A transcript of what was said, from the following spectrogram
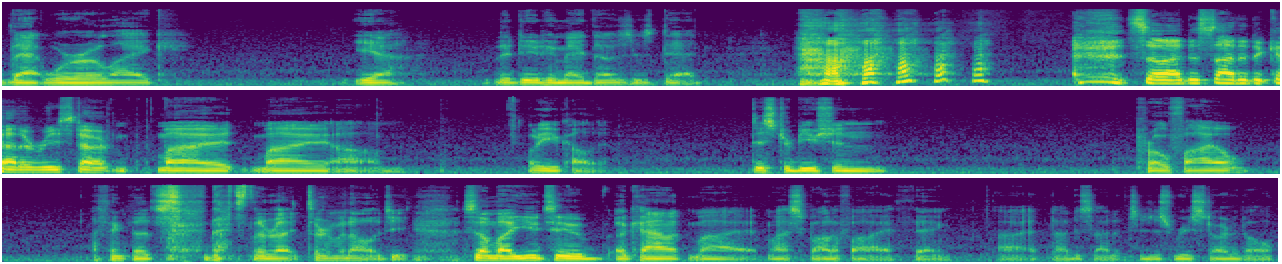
that were like, yeah, the dude who made those is dead. so I decided to kind of restart my my um, what do you call it? Distribution profile. I think that's that's the right terminology. So my YouTube account, my my Spotify thing, I decided to just restart it all.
